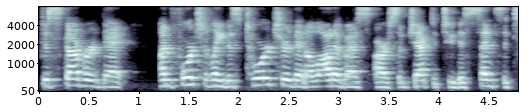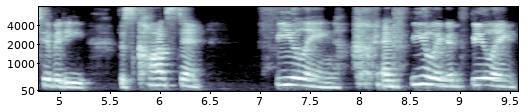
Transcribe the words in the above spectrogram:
discovered that unfortunately, this torture that a lot of us are subjected to, this sensitivity, this constant feeling and feeling and feeling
